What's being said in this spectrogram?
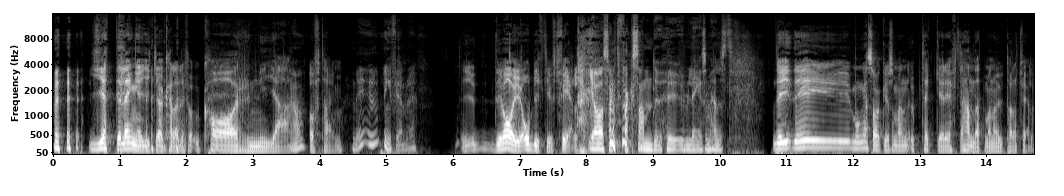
jättelänge gick jag och kallade det för Ocarnia Ja. of Time det är väl inget fel med det. Det var ju objektivt fel Jag har sagt Faxandu hur länge som helst. det, är- det är många saker som man upptäcker i efterhand att man har uttalat fel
